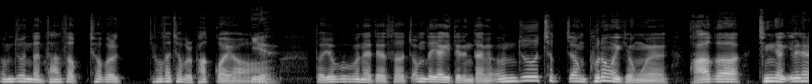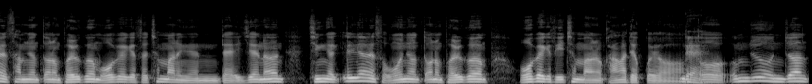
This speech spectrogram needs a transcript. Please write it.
음주운전 단속 처벌 형사처벌 받고요. 예. 또 이 부분에 대해서 좀 더 이야기 드린다면 음주 측정 불응의 경우에 과거 징역 1년에서 3년 또는 벌금 500에서 1000만 원이었는데 이제는 징역 1년에서 5년 또는 벌금 500에서 2천만 원 강화됐고요. 네. 또 음주운전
